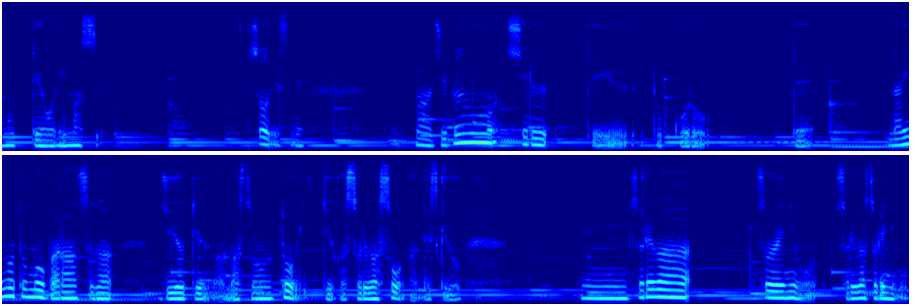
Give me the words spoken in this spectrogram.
思っております。そうですね。まあ自分を知るっていうところで何事もバランスが重要っていうのは、まあ、その通りっていうかそれはそうなんですけどうんそれはそれにもそれはそれにも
